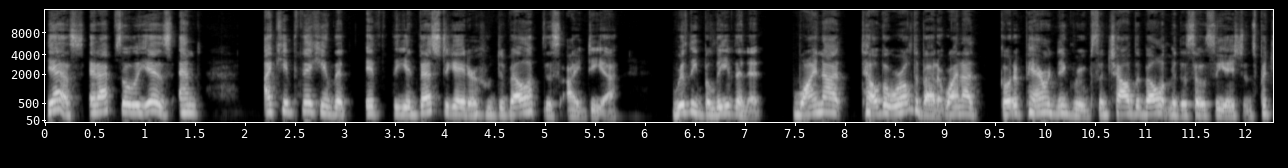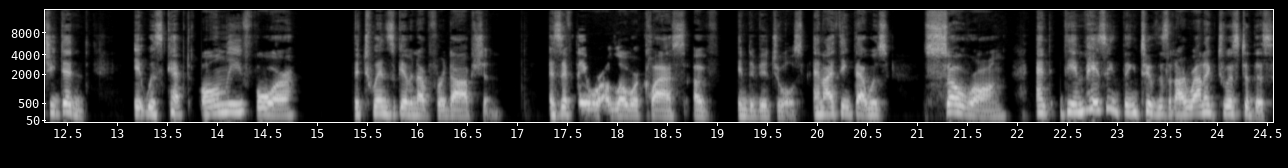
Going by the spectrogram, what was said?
Yes, it absolutely is. And I keep thinking that if the investigator who developed this idea really believed in it, why not tell the world about it? Why not go to parenting groups and child development associations? But she didn't. It was kept only for the twins given up for adoption, as if they were a lower class of individuals. And I think that was so wrong. And the amazing thing, too, there's an ironic twist to this.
